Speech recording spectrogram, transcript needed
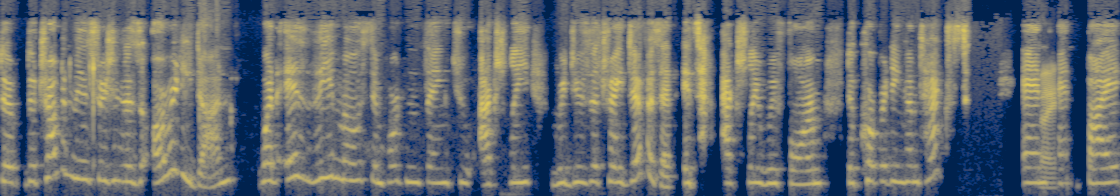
the the Trump administration has already done what is the most important thing to actually reduce the trade deficit. It's actually reform the corporate income tax and, right. and by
